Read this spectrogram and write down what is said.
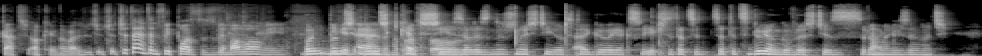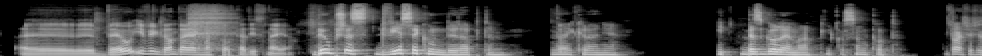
Katsi, okej, okay, no właśnie. Czytałem ten twój post z wymową i, Bądź, i bądź, bądź Katsi, prostu... w zależności od tak. tego, jak, jak się zadecydują go wreszcie zromanizować. Tak. Yy, był i wygląda jak maskotka Disneya. Był przez dwie sekundy raptem na tak. ekranie. I bez golema, tylko sam kot. Właśnie się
